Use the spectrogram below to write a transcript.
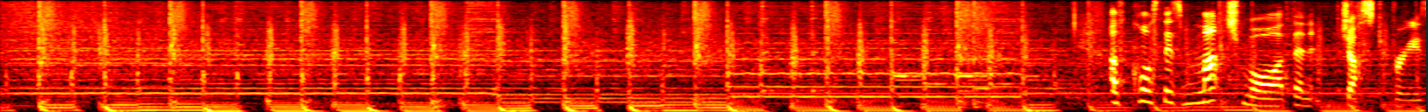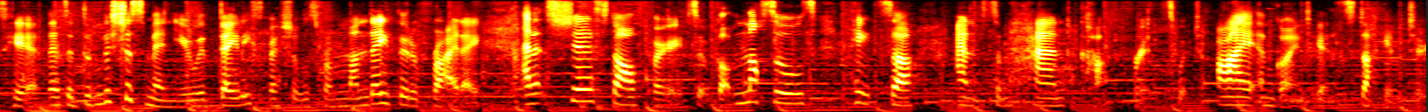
Of course, there's much more than just brews here. There's a delicious menu with daily specials from Monday through to Friday, and it's share style food. So we've got mussels, pizza, and some hand cut fruits, which I am going to get stuck into.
